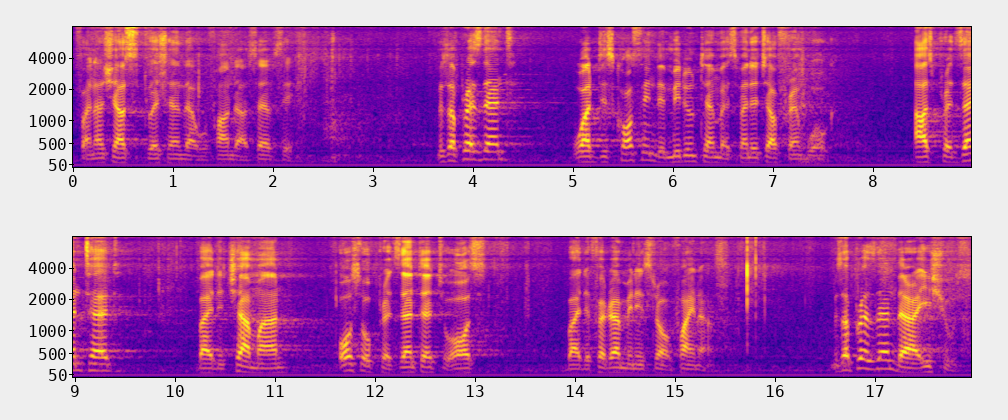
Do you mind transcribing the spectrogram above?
financial situation that we found ourselves in. Mr. President, we're discussing the medium-term expenditure framework as presented by the chairman, also presented to us by the Federal Minister of Finance. Mr. President, there are issues,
